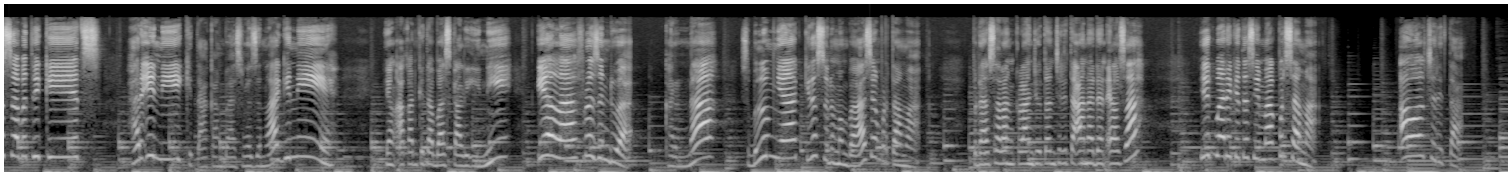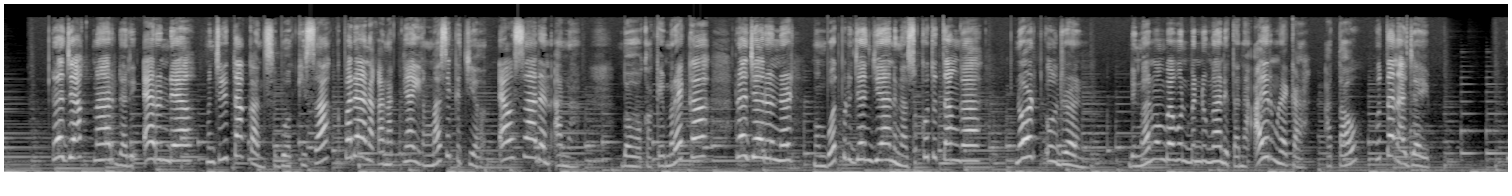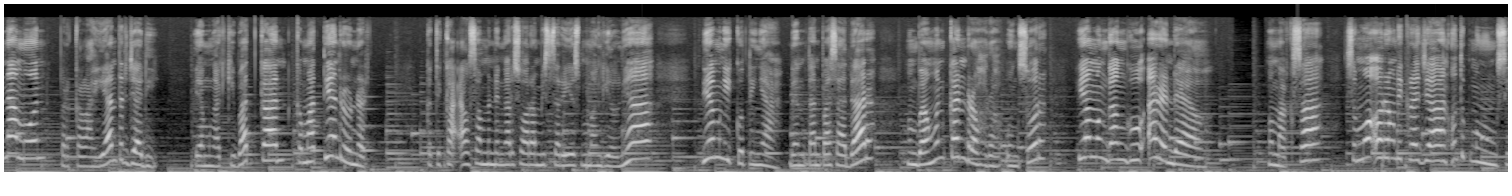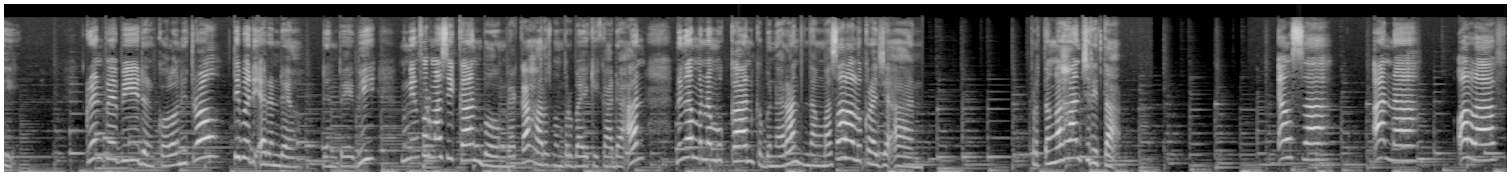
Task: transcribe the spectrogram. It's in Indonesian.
sahabat Kids, hari ini kita akan bahas Frozen lagi nih. Yang akan kita bahas kali ini ialah Frozen 2. Karena sebelumnya kita sudah membahas yang pertama. Penasaran kelanjutan cerita Anna dan Elsa? Yuk mari kita simak bersama. Awal cerita. Raja Aknar dari Arendelle menceritakan sebuah kisah kepada anak-anaknya yang masih kecil, Elsa dan Anna, bahwa kakek mereka, Raja Runert, membuat perjanjian dengan suku tetangga North Uldren dengan membangun bendungan di tanah air mereka atau hutan ajaib. Namun, perkelahian terjadi yang mengakibatkan kematian Runert. Ketika Elsa mendengar suara misterius memanggilnya, dia mengikutinya dan tanpa sadar membangunkan roh-roh unsur yang mengganggu Arendelle. Memaksa semua orang di kerajaan untuk mengungsi. Grand Baby dan koloni troll tiba di Arendelle dan Baby menginformasikan bahwa mereka harus memperbaiki keadaan dengan menemukan kebenaran tentang masa lalu kerajaan. Pertengahan cerita Elsa, Anna, Olaf,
